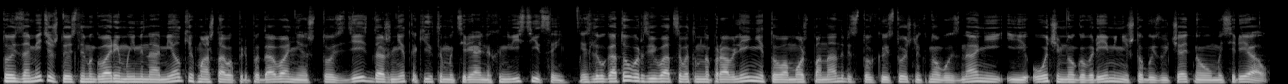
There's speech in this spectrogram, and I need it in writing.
Стоит заметить, что если мы говорим именно о мелких масштабах преподавания, что здесь даже нет каких-то материальных инвестиций. Если вы готовы развиваться в этом направлении, то вам может понадобиться только источник новых знаний и очень много времени, чтобы изучать новый материал.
